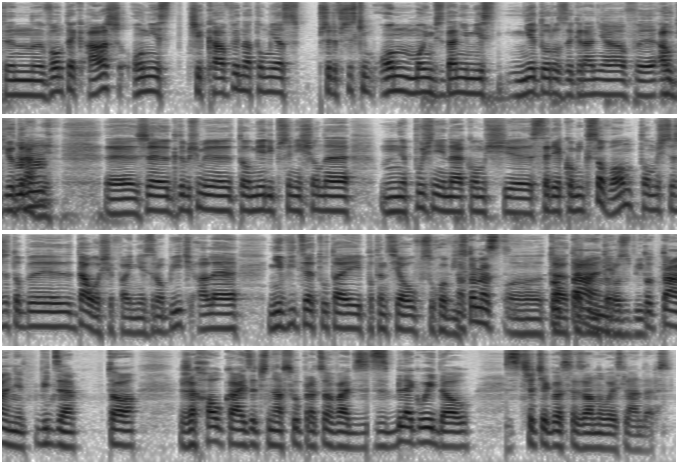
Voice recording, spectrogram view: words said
ten wątek Ash, on jest ciekawy, natomiast przede wszystkim on moim zdaniem jest nie do rozegrania w audiodramie. Mm. Że gdybyśmy to mieli przeniesione mm, później na jakąś e, serię komiksową, to myślę, że to by dało się fajnie zrobić, ale nie widzę tutaj potencjału w słuchowisku. Natomiast ta, totalnie, to totalnie widzę to, że Hawkeye zaczyna współpracować z Black Widow z trzeciego sezonu Wastelanders.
